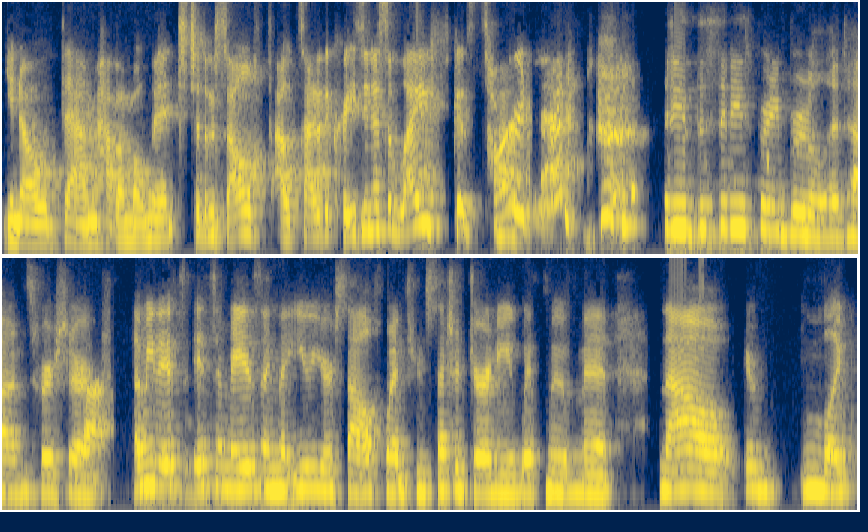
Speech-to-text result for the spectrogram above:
you know them have a moment to themselves outside of the craziness of life because it's hard man. The city is pretty brutal at times for sure. Yeah. i mean it's it's amazing that you yourself went through such a journey with movement. Now you're like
